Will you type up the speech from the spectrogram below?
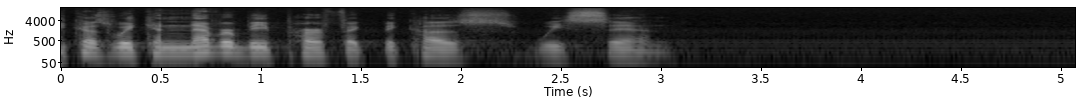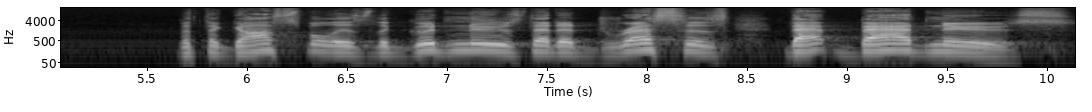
because we can never be perfect because we sin. But the gospel is the good news that addresses that bad news.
